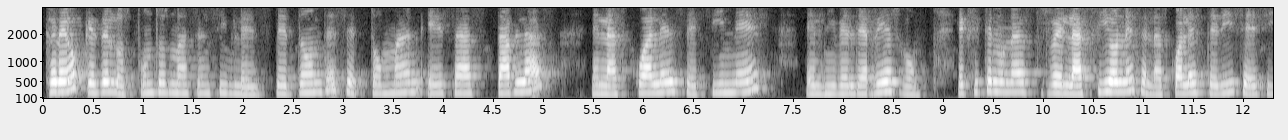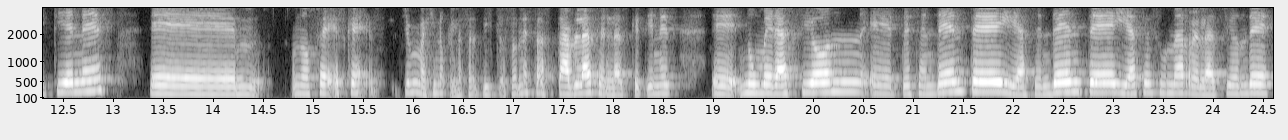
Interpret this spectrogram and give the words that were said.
creo que es de los puntos más sensibles de dónde se toman esas tablas en las cuales defines el nivel de riesgo. Existen unas relaciones en las cuales te dice si tienes, em, no sé, es que yo me imagino que las has visto, son estas tablas en las que tienes eh, numeración eh, descendente y ascendente y haces una relación de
